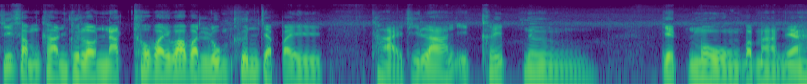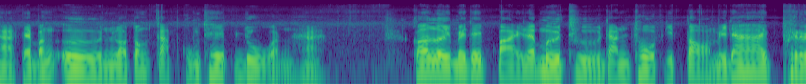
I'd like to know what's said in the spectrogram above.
ที่สำคัญคือเรานัดเขาไว้ว่าวันรุ่งขึ้นจะไปถ่ายที่ร้านอีกคลิปหนึ่งเจ็ดโมงประมาณเนี้ยฮะ แต่บังเอิญเราต้องกลับกรุงเทพด่วนฮะ ก็เลยไม่ได้ไปและมือถือดันโทรติดต่อไม่ได้ เพร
